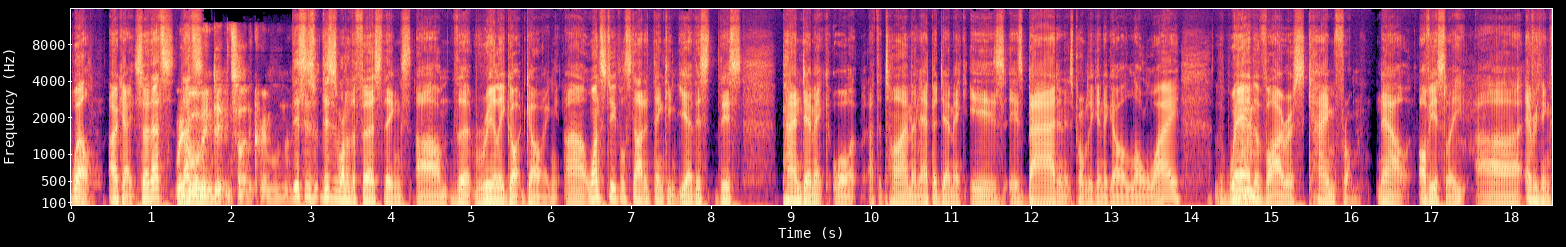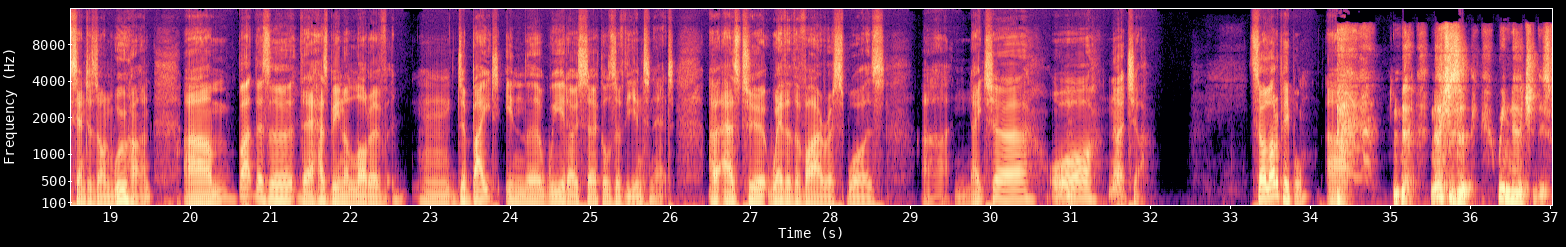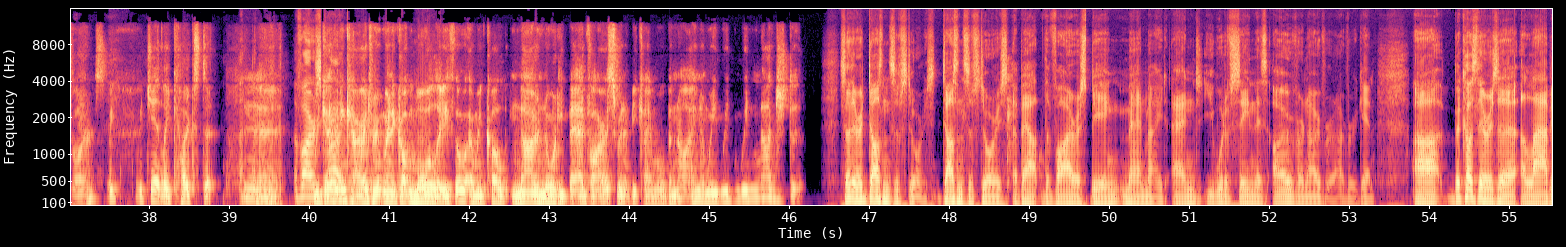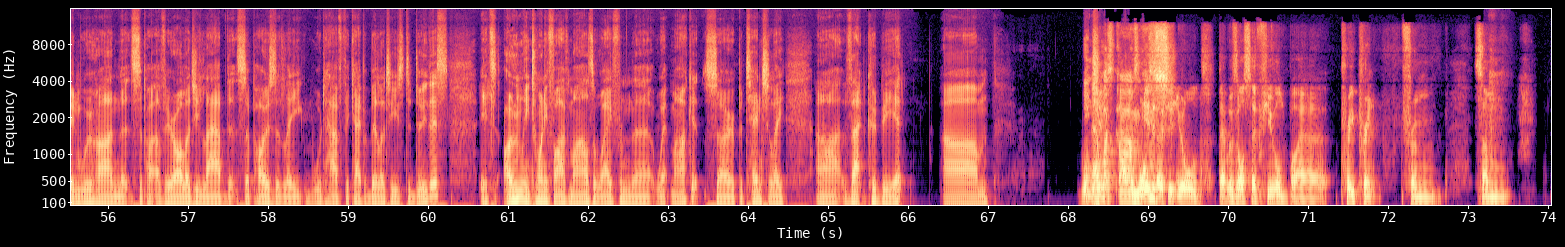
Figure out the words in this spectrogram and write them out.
Well, okay, so that's we've that's, all been deep inside the Kremlin. This is this is one of the first things um, that really got going. Uh, once people started thinking, yeah, this this pandemic or at the time an epidemic is is bad and it's probably going to go a long way where mm. the virus came from now obviously uh, everything centers on wuhan um, but there's a there has been a lot of mm, debate in the weirdo circles of the internet uh, as to whether the virus was uh, nature or mm. nurture so a lot of people nurtures it. We nurtured this virus. We, we gently coaxed it. Yeah. A virus we gave it encouragement when it got more lethal, and we called no naughty bad virus when it became more benign, and we, we, we nudged it. So there are dozens of stories, dozens of stories about the virus being man-made, and you would have seen this over and over and over again. Uh, because there is a, a, lab in Wuhan that's a virology lab that supposedly would have the capabilities to do this. It's only 25 miles away from the wet market, so potentially uh, that could be it. Um, that was, that was um, also fueled. That was also fueled by a preprint from some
